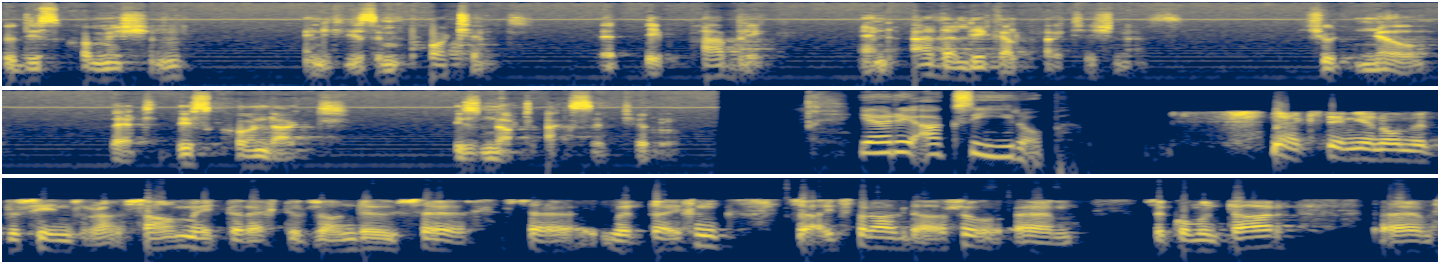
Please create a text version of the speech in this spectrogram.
to this commission, and it is important that the public and other legal practitioners should know that this conduct is not acceptable. Jou reaksie hierop. Ja, ek stem 100% saam met regter Zondo se se oortuiging, sy uitspraak daarso, ehm um, sy kommentaar. Ehm um,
